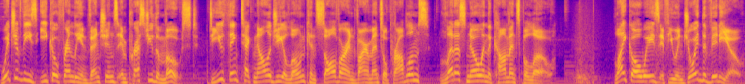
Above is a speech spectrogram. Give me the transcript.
Which of these eco-friendly inventions impressed you the most? Do you think technology alone can solve our environmental problems? Let us know in the comments below. Like always, if you enjoyed the video,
